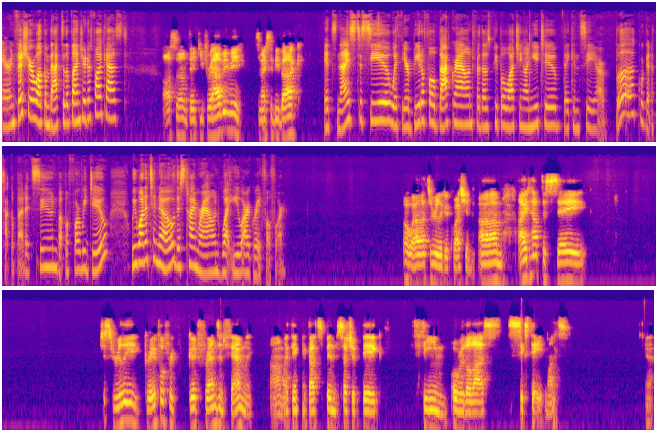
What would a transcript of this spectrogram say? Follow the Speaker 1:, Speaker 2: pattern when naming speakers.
Speaker 1: Aaron Fisher, welcome back to the Plant Trainers Podcast.
Speaker 2: Awesome. Thank you for having me. It's nice to be back.
Speaker 1: It's nice to see you with your beautiful background. For those people watching on YouTube, they can see our book. We're going to talk about it soon. But before we do, we wanted to know this time round what you are grateful for.
Speaker 2: Oh, wow. That's a really good question. Um, I'd have to say, just really grateful for good friends and family. Um, I think that's been such a big theme over the last six to eight months. Yeah.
